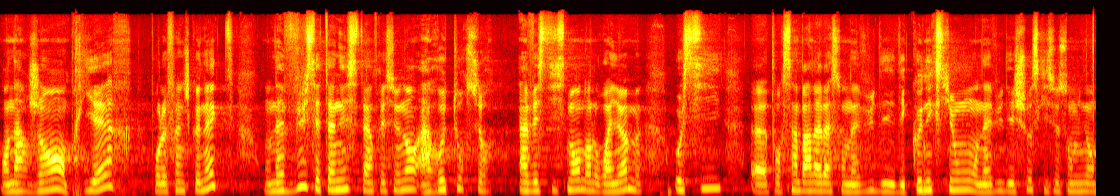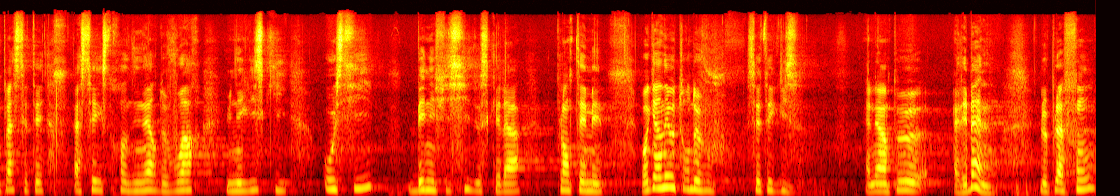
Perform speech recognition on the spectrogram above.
en argent, en prière pour le French Connect, on a vu cette année, c'était impressionnant, un retour sur investissement dans le royaume. Aussi, euh, pour Saint-Barnabas, on a vu des, connexions, on a vu des choses qui se sont mises en place. C'était assez extraordinaire de voir une église qui aussi bénéficie de ce qu'elle a planté. Mais regardez autour de vous, cette église. Elle est un peu... Elle est belle. Le plafond,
